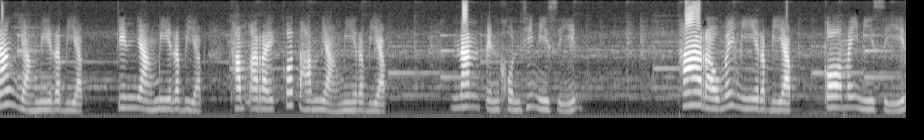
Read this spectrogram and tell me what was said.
นั่งอย่างมีระเบียบ กินอย่างมีระเบียบทำอะไรก็ทำอย่างมีระเบียบ นั่นเป็นคนที่มีศีล ถ้าเราไม่มีระเบียบก็ไม่มีศีล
